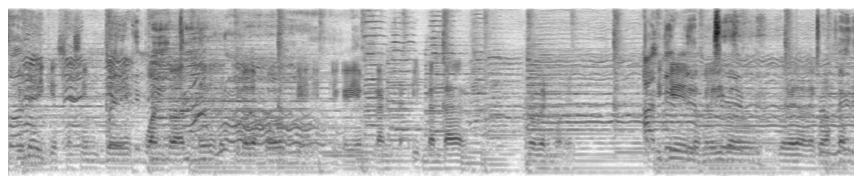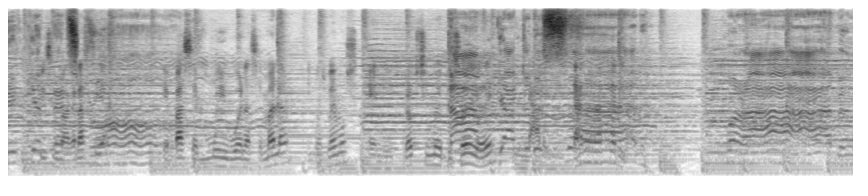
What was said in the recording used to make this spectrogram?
posible y que se asiente cuanto antes el estilo de juego que, que quería implantar, Robert Moreno. Así que lo que le digo de verdad de corazón, muchísimas gracias, que pasen muy buena semana y nos vemos en el próximo episodio de La Ventana I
